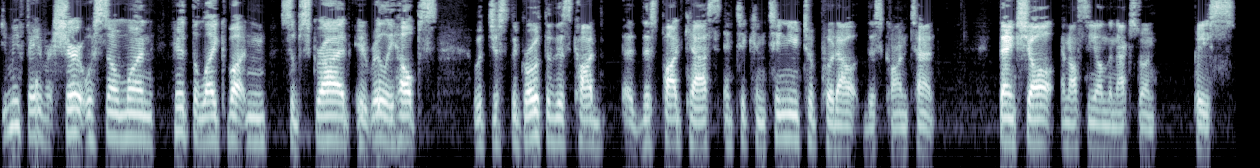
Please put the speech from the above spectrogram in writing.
do me a favor, share it with someone, hit the like button, subscribe. It really helps with just the growth of this cod, uh, this podcast and to continue to put out this content. Thanks, y'all, and I'll see you on the next one. Peace.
